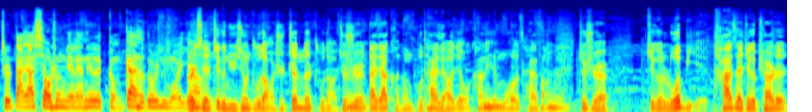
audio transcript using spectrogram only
就是大家笑声连连，那个梗 get 都是一模一样。而且这个女性主导是真的主导，就是嗯大家可能不太了解。我看了一些嗯幕后的采访，嗯，就是这个罗比他在这个片儿的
